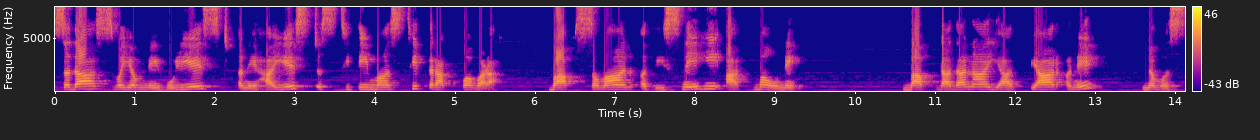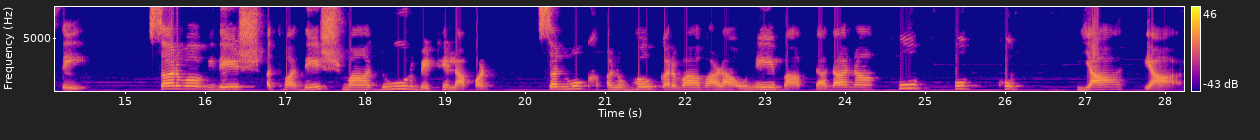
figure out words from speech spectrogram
સદા સ્વયંને હોલિએસ્ટ અને હાઈએસ્ટ સ્થિતિમાં સ્થિત રાખવા વાળા બાપ સમાન અતિ સ્નેહી આત્માઓને બાપ દાદાના યાદ પ્યાર અને નમસ્તે. સર્વ વિદેશ અથવા દેશમાં દૂર બેઠેલા પણ સન્મુખ અનુભવ કરવા વાળાઓને બાપ દાદાના ખૂબ ખૂબ ખૂબ યાદ પ્યાર.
